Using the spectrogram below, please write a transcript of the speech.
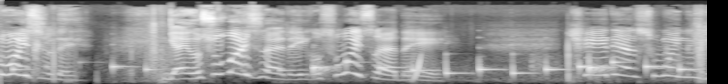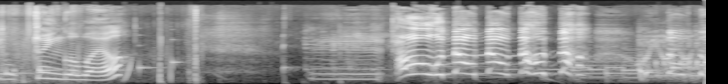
숨어 있을래. 야 이거 숨어 있어야 돼. 이거 숨어 있어야 돼. 최대한 숨어 있는 게 목적인가 봐요. 음, 어 온다 온다 온다 온다 온다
